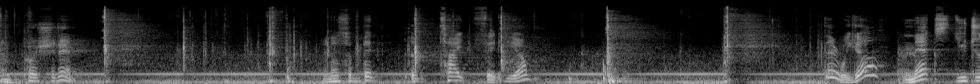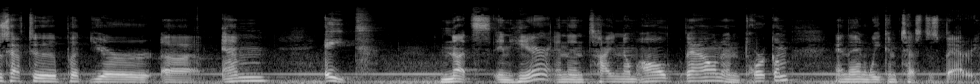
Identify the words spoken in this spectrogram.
and push it in. And it's a bit a tight fit here. There we go. Next, you just have to put your uh, M8 nuts in here and then tighten them all down and torque them and then we can test this battery.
